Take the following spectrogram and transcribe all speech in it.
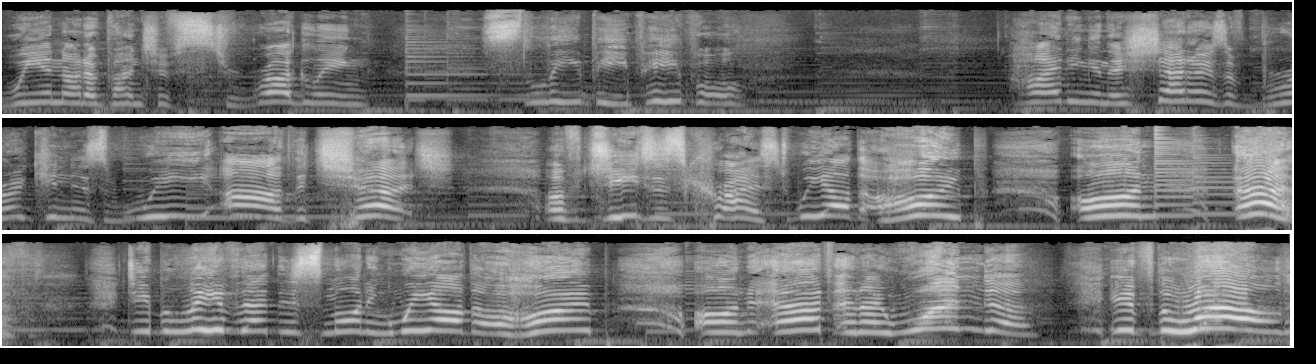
We are not a bunch of struggling, sleepy people hiding in the shadows of brokenness. We are the church of Jesus Christ. We are the hope on earth. Do you believe that this morning? We are the hope on earth. And I wonder if the world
